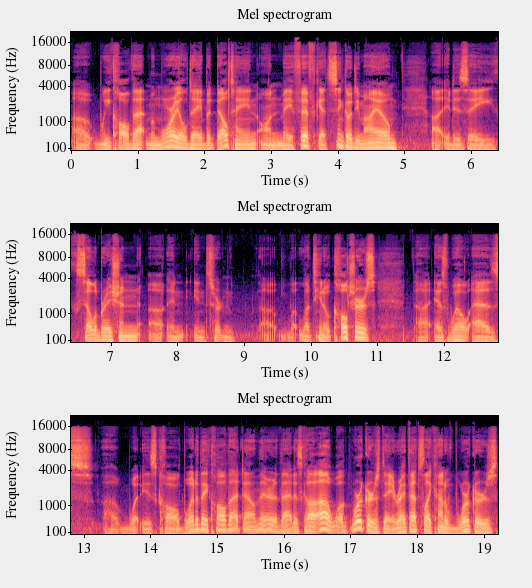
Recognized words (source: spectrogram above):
Uh, we call that Memorial Day, but Beltane on May 5th gets Cinco de Mayo. Uh, it is a celebration uh, in, in certain uh, Latino cultures, uh, as well as uh, what is called, what do they call that down there? That is called, oh, well, Workers' Day, right? That's like kind of workers'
